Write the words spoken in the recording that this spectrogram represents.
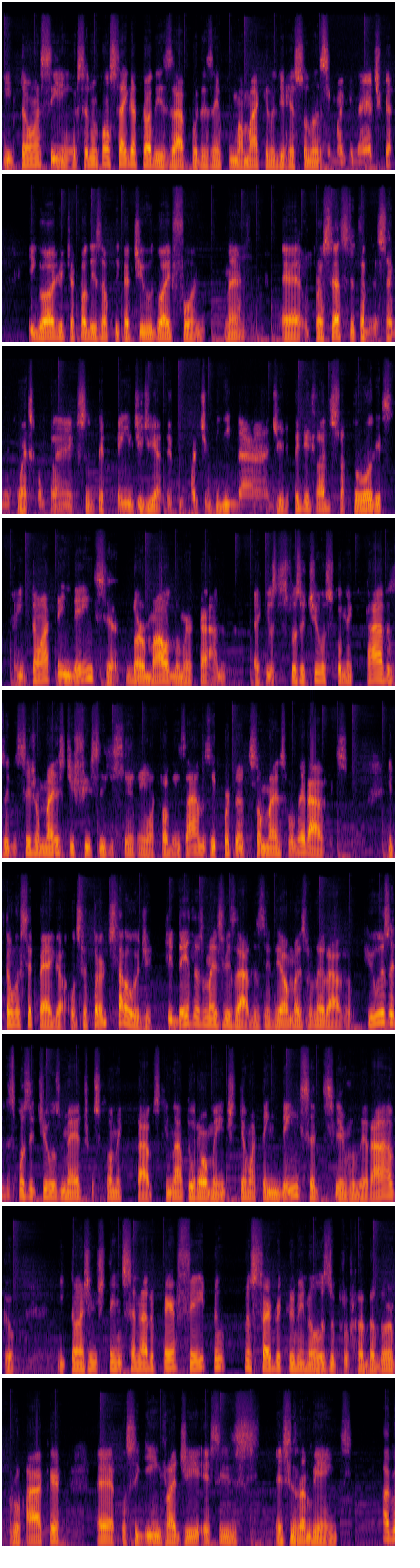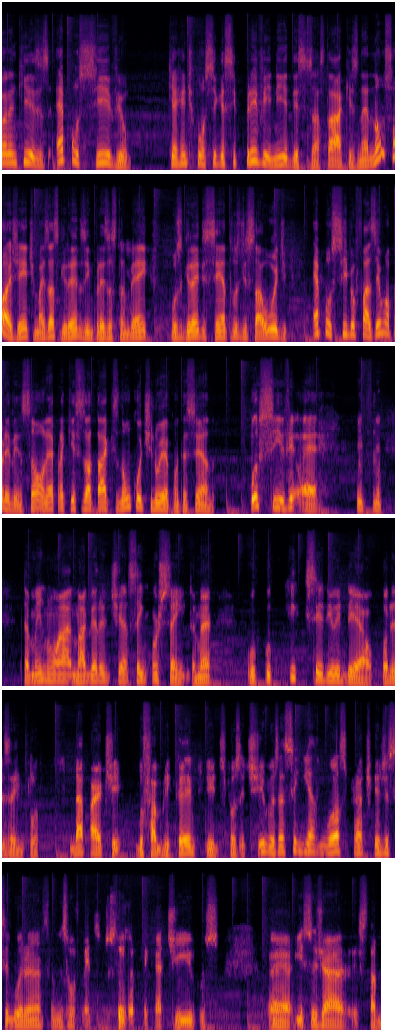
Então, assim, você não consegue atualizar, por exemplo, uma máquina de ressonância magnética igual a gente atualiza o aplicativo do iPhone, né? Uhum. É, o processo de atualização é muito mais complexo, depende de haver compatibilidade, depende de vários fatores. Então, a tendência normal no mercado é que os dispositivos conectados eles sejam mais difíceis de serem atualizados e, portanto, são mais vulneráveis. Então você pega o setor de saúde, que dentre os mais visados ele é o mais vulnerável, que usa dispositivos médicos conectados, que naturalmente tem uma tendência de ser vulnerável, então a gente tem um cenário perfeito para o cybercriminoso, para o fraudador, para o hacker é, conseguir invadir esses, esses ambientes. Agora, Anquises, é possível que a gente consiga se prevenir desses ataques, né? Não só a gente, mas as grandes empresas também, os grandes centros de saúde. É possível fazer uma prevenção, né, para que esses ataques não continuem acontecendo? Possível é. também não há, não há garantia 100%, né? O, o que seria o ideal, por exemplo? da parte do fabricante de dispositivos é seguir as boas práticas de segurança no desenvolvimento dos seus aplicativos. É, isso já está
